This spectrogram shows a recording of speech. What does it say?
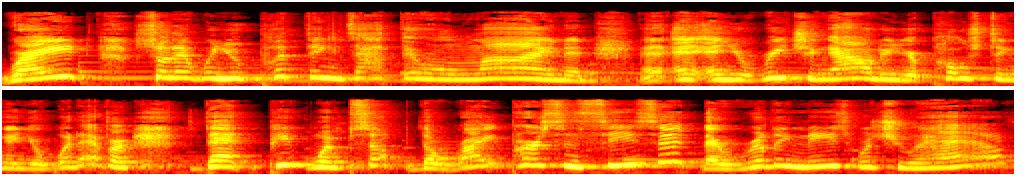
Right? So that when you put things out there online and, and, and you're reaching out and you're posting and you're whatever, that people, when some, the right person sees it, that really needs what you have,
